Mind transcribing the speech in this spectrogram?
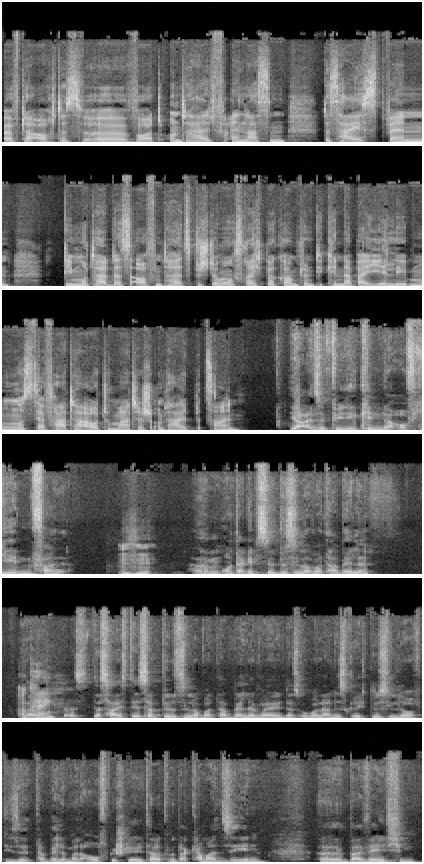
öfter auch das äh, Wort Unterhalt fallen lassen. Das heißt, wenn die Mutter das Aufenthaltsbestimmungsrecht bekommt und die Kinder bei ihr leben, muss der Vater automatisch Unterhalt bezahlen. Ja, also für die Kinder auf jeden Fall. Mhm. Ähm, und da gibt es eine Düsseldorfer Tabelle. Okay. Ähm, das, das, heißt deshalb Düsseldorfer Tabelle, weil das Oberlandesgericht Düsseldorf diese Tabelle mal aufgestellt hat. Und da kann man sehen, äh, bei welchem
